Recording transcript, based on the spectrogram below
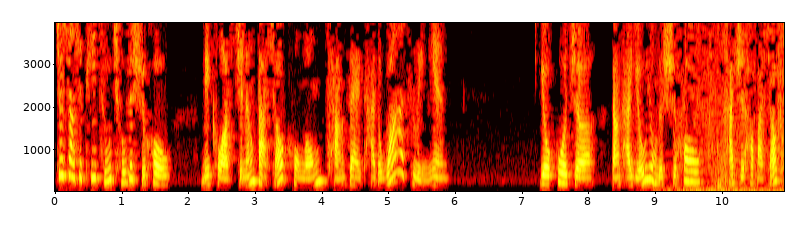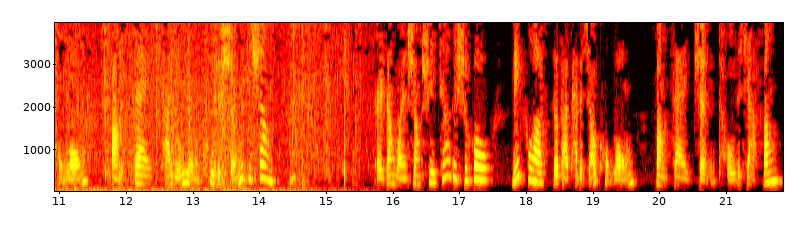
就像是踢足球的时候，Nicholas 只能把小恐龙藏在他的袜子里面。又或者，当他游泳的时候，他只好把小恐龙 绑在他游泳裤的绳子上。而当晚上睡觉的时候 Nicholas 则把他的小恐龙放在枕头的下方。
